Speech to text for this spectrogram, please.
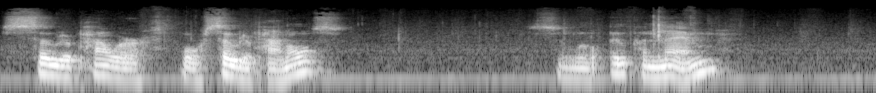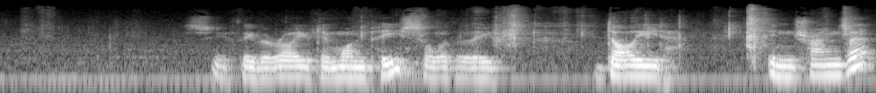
solar power or solar panels. So we'll open them. See if they've arrived in one piece or whether they've died in transit.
